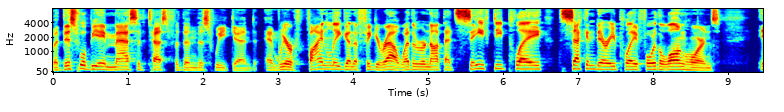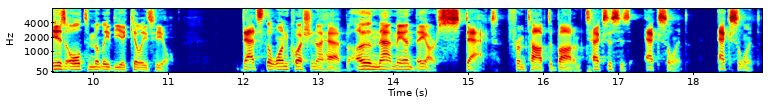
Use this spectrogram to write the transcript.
But this will be a massive test for them this weekend. And we're finally going to figure out whether or not that safety play, secondary play for the Longhorns is ultimately the Achilles heel. That's the one question I have. But other than that, man, they are stacked from top to bottom. Texas is excellent, excellent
